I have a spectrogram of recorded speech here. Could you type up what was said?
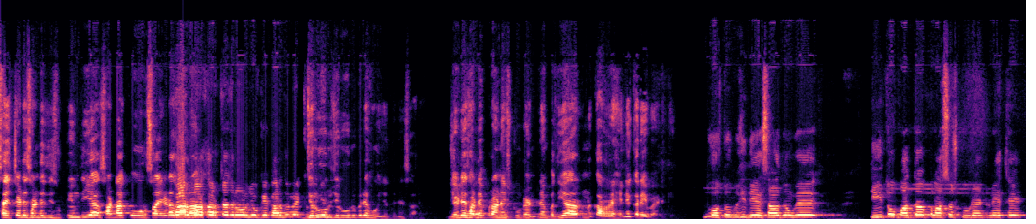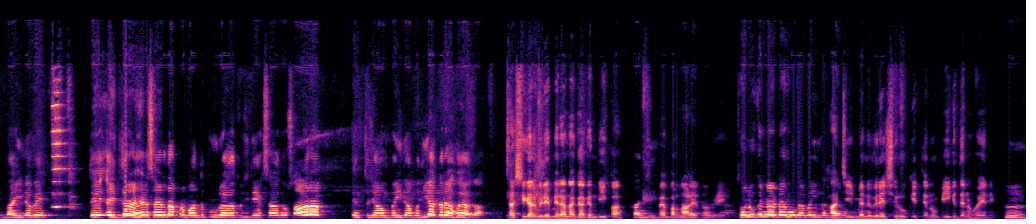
ਸੈਚਰਡੇ ਸੰਡੇ ਦੀ ਛੁੱਟੀ ਹੁੰਦੀ ਆ ਸਾਡਾ ਕੋਰਸ ਆ ਜਿਹੜਾ ਘਰ ਦਾ ਸਾਰਾ। ਖਰਚਾ ਚਲਾਉਣ ਜੋਗੇ ਕਰ ਦਿੰਦੇ ਜਰੂਰ ਜਰੂਰ ਵੀਰੇ ਹੋ ਜਾਂਦੇ ਨੇ ਸਾਰੇ। ਜਿਹੜੇ ਸਾਡੇ ਪੁਰਾਣੇ ਸਟੂਡੈਂਟ ਨੇ ਵਧੀਆ ਕਰ ਰਹੇ ਨੇ ਘਰੇ ਬੈਠ ਕੇ। ਦੋਸਤੋ ਤੁਸੀਂ ਦੇਖ ਸਕਦੇ ਹੋਗੇ 30 ਤੋਂ ਵੱਧ ਪਲੱਸ ਸਟੂਡੈਂਟ ਨੇ ਇੱਥੇ ਬਾਈ ਲਵੇ। ਤੇ ਇੱਧਰ ਰਹਿਣ ਸਹਿਣ ਦਾ ਪ੍ਰਬੰਧ ਪੂਰਾ ਦਾ ਤੁਸੀਂ ਦੇਖ ਸਕਦੇ ਹੋ ਸਾਰਾ ਇੰਤਜ਼ਾਮ ਬਾਈ ਦਾ ਵਧੀਆ ਕਰਿਆ ਹੋਇਆਗਾ ਸਤਿ ਸ਼੍ਰੀ ਅਕਾਲ ਵੀਰੇ ਮੇਰਾ ਨਾਮ ਗਗਨਦੀਪ ਆ। ਹਾਂਜੀ। ਮੈਂ ਬਰਨਾਲੇ ਤੋਂ ਵੀਰੇ। ਤੁਹਾਨੂੰ ਕਿੰਨਾ ਟਾਈਮ ਹੋ ਗਿਆ ਬਾਈ ਲੱਗਿਆ ਹਾਂਜੀ ਮੈਨੂੰ ਵੀਰੇ ਸ਼ੁਰੂ ਕੀਤੇ ਨੂੰ 20 ਕੁ ਦਿਨ ਹੋਏ ਨੇ। ਹੂੰ।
